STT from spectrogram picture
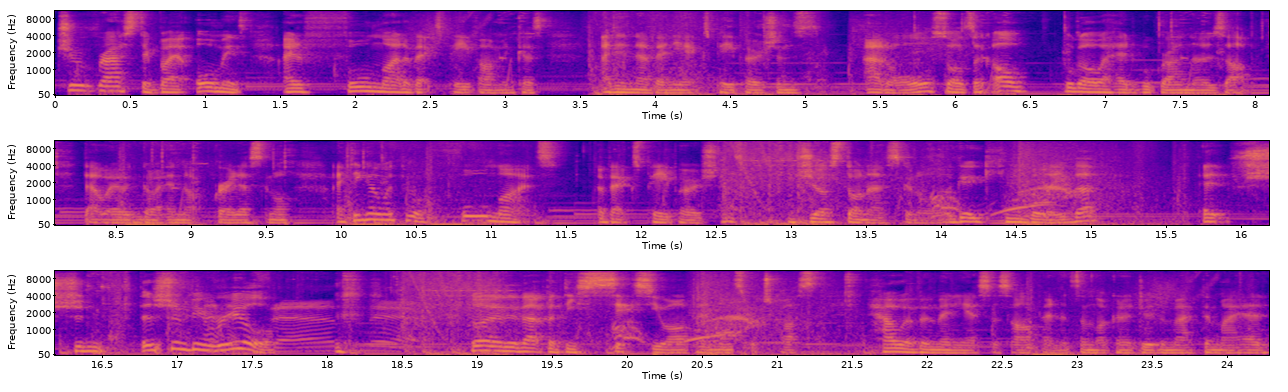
drastic by all means. I had a full night of XP farming because I didn't have any XP potions at all. So I was like, oh, we'll go ahead, we'll grind those up. That way we can go ahead and upgrade Escanor. I think I went through a full night of XP potions just on Escanor. Can you believe that? It shouldn't, this shouldn't be real. Not only that, but these six UR pendants, which cost however many SSR pendants, I'm not going to do the math in my head.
